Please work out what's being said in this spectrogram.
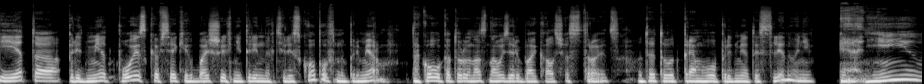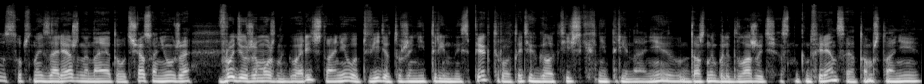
и это предмет поиска всяких больших нейтринных телескопов, например, такого, который у нас на озере Байкал сейчас строится. Вот это вот прям его предмет исследований. И они, собственно, и заряжены на это. Вот сейчас они уже, вроде уже можно говорить, что они вот видят уже нейтринный спектр вот этих галактических нейтрино. Они должны были доложить сейчас на конференции о том, что они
